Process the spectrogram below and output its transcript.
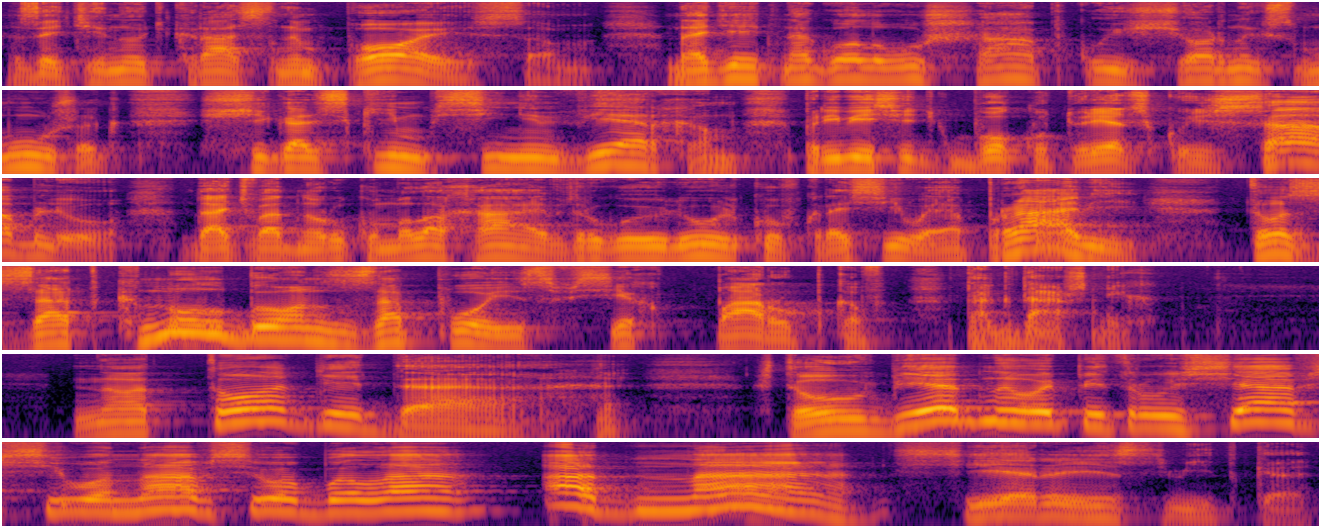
затянуть красным поясом, надеть на голову шапку из черных смушек с щегольским синим верхом, привесить к боку турецкую саблю, дать в одну руку малаха и в другую люльку в красивой оправе, то заткнул бы он за пояс всех парубков тогдашних. Но то беда, что у бедного Петруся всего-навсего была одна серая свитка.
